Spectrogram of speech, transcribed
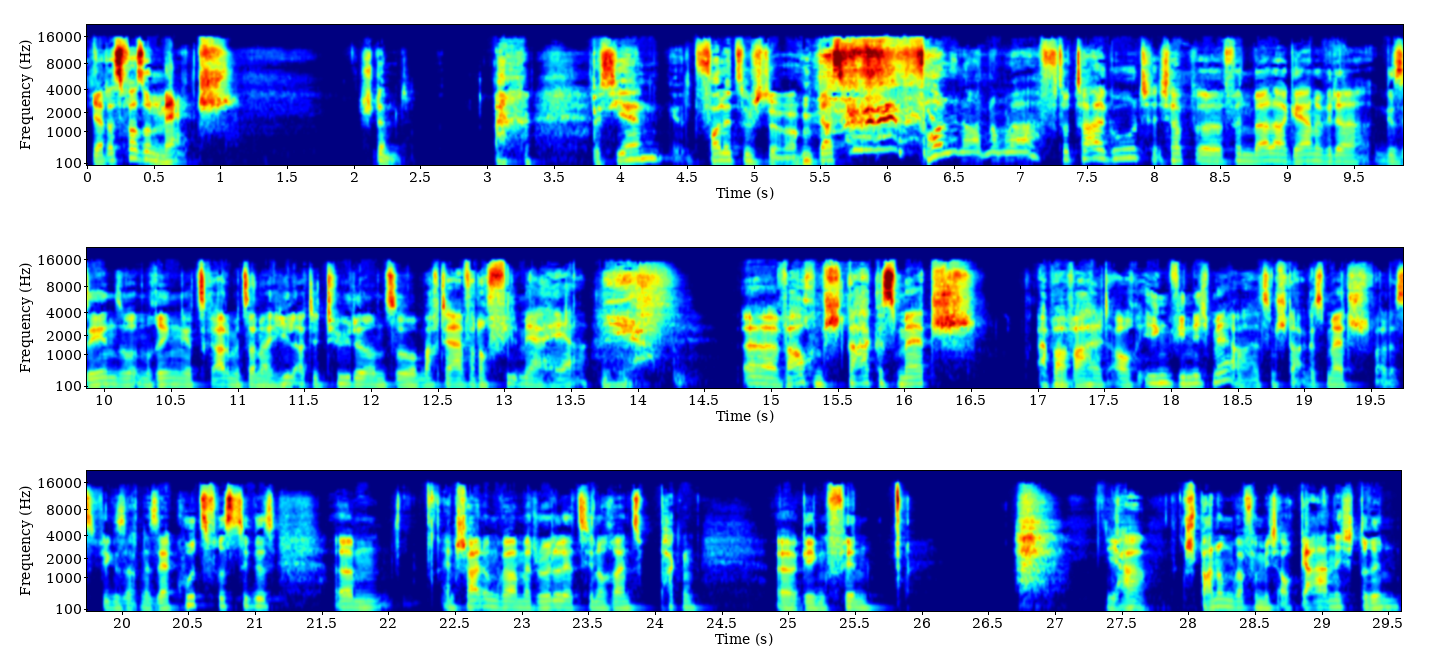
ja, das war so ein Match. Stimmt. Bis hierhin volle Zustimmung. das voll in Ordnung war. Total gut. Ich habe äh, Finn Balor gerne wieder gesehen, so im Ring, jetzt gerade mit seiner Heel-Attitüde und so, macht er einfach noch viel mehr her. Ja. Äh, war auch ein starkes Match, aber war halt auch irgendwie nicht mehr als ein starkes Match, weil das, wie gesagt, eine sehr kurzfristige ähm, Entscheidung war, Matt Riddle jetzt hier noch reinzupacken äh, gegen Finn. Ja, Spannung war für mich auch gar nicht drin,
